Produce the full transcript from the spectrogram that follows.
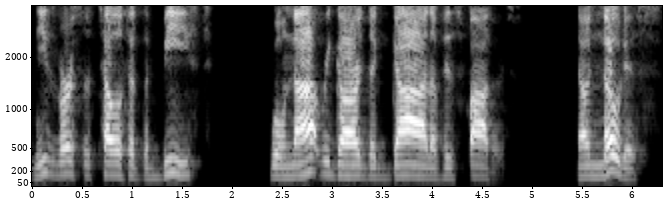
These verses tell us that the beast will not regard the God of his fathers. Now notice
